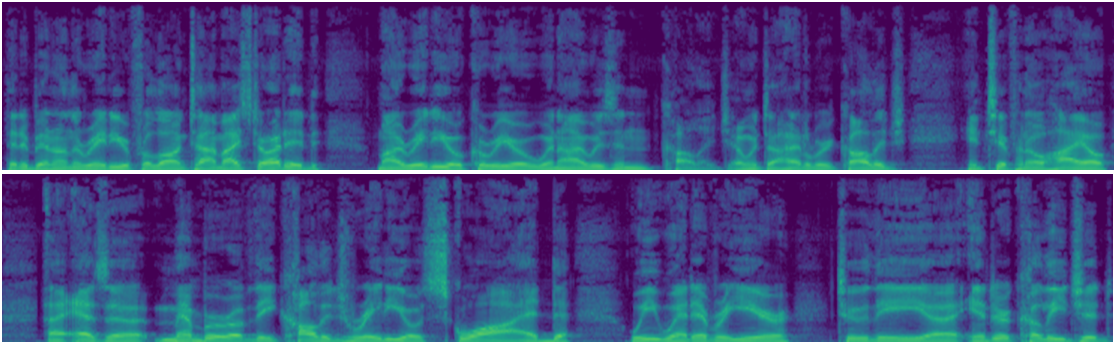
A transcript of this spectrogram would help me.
that have been on the radio for a long time. I started my radio career when I was in college. I went to Heidelberg College in Tiffin, Ohio. Uh, as a member of the college radio squad, we went every year to the uh, Intercollegiate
